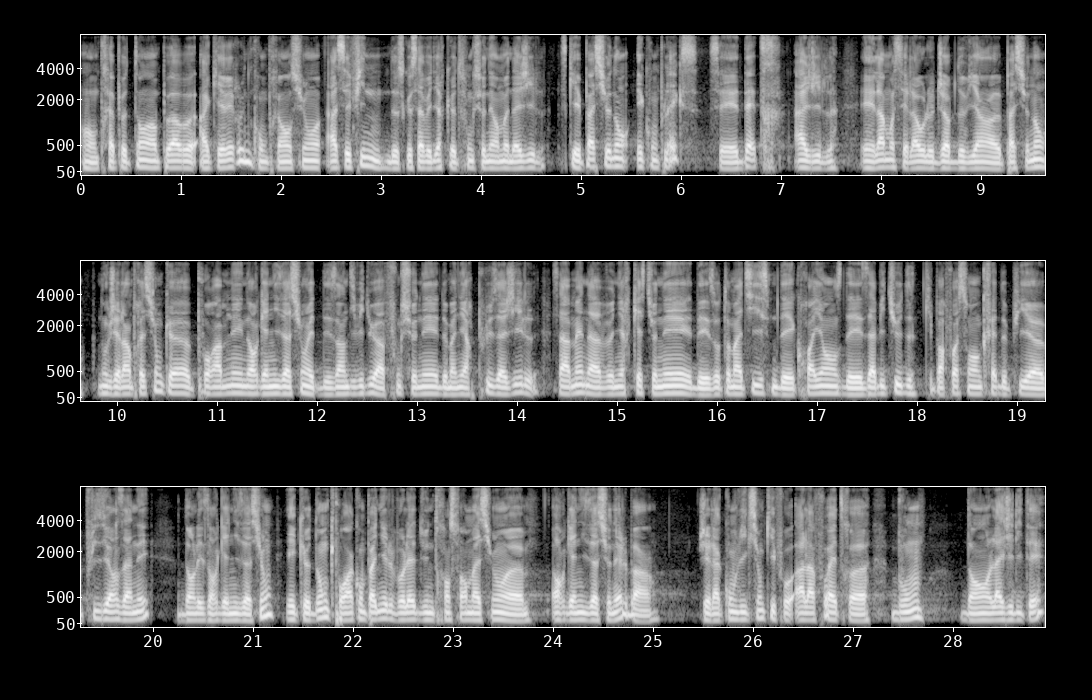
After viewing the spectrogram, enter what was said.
en, très peu de temps, peut acquérir une compréhension assez fine de ce que ça veut dire que de fonctionner en mode agile. Ce qui est passionnant et complexe, c'est d'être agile. Et là, moi, c'est là où le job devient euh, passionnant. Donc j'ai l'impression que pour amener une organisation et des individus à fonctionner de manière plus agile, ça amène à venir questionner des automatismes, des croyances, des habitudes qui parfois sont ancrées depuis euh, plusieurs années dans les organisations et que donc pour accompagner le volet d'une transformation euh, organisationnelle, ben, j'ai la conviction qu'il faut à la fois être euh, bon dans l'agilité,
